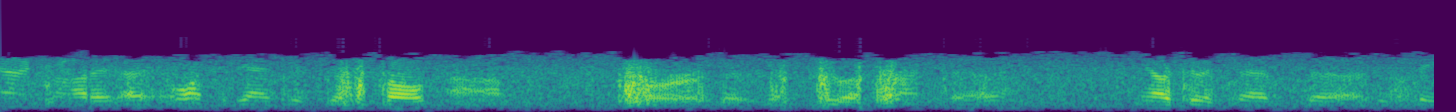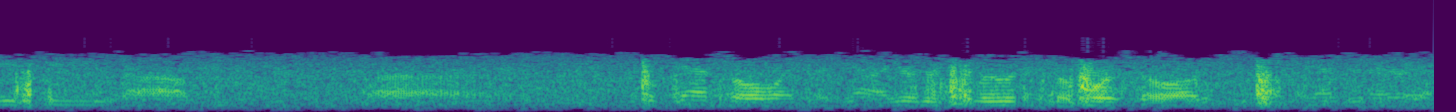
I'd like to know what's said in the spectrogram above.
I Got it. Uh, once again, it's just difficult um, for the, the two up front, uh, you know, to assess uh, the safety um, uh, potential. And again, I hear there's fluid and so forth, so obviously from the engine area.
